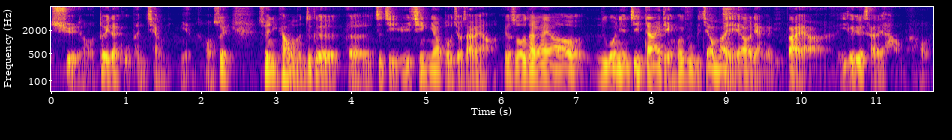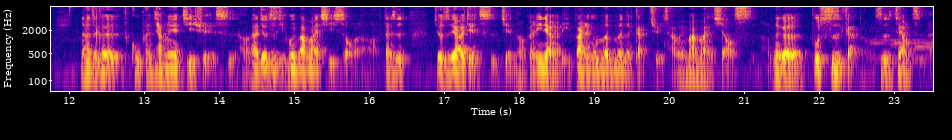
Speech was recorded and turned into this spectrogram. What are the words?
血哦堆在骨盆腔里面哦，所以所以你看我们这个呃自己淤青要多久才会好？有时候大概要如果年纪大一点，恢复比较慢，也要两个礼拜啊，一个月才会好嘛哦。那这个骨盆腔内的积血是哦，它就自己会慢慢吸收了哦，但是就是要一点时间哦，可能一两个礼拜那个闷闷的感觉才会慢慢消失，那个不适感哦是这样子来。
